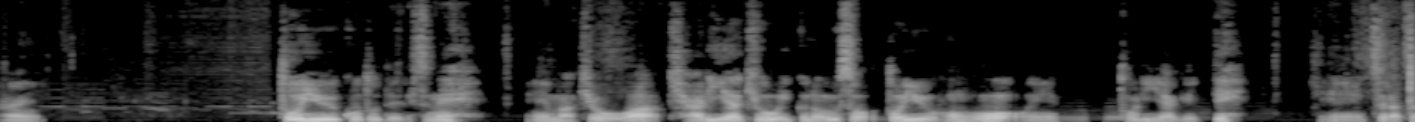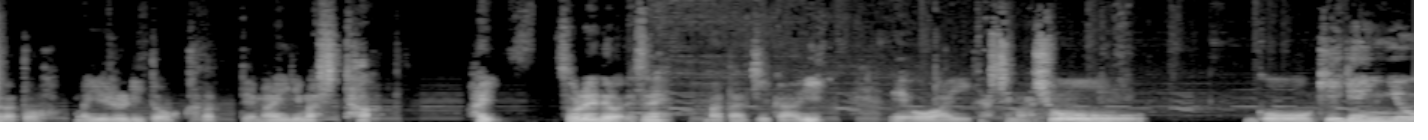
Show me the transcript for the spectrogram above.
はい。ということでですね。えー、まあ今日はキャリア教育の嘘という本を、えー、取り上げて、えー、つらつらと、まあ、ゆるりと語ってまいりました。はい。それではですね、また次回、えー、お会いいたしましょう。ごきげんよう。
